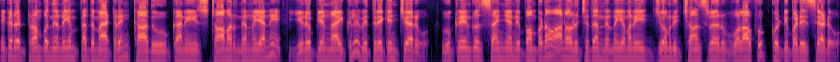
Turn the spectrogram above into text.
ఇక్కడ ట్రంప్ నిర్ణయం పెద్ద మ్యాటరేం కాదు కానీ స్టామర్ నిర్ణయాన్ని యూరోపియన్ నాయకులే వ్యతిరేకించారు. ఉక్రెయిన్కు సైన్యాన్ని పంపడం అనాలోచిత నిర్ణయమని జర్మనీ ఛాన్సలర్ ఓలాఫ్ కొట్టిపడేశాడు.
